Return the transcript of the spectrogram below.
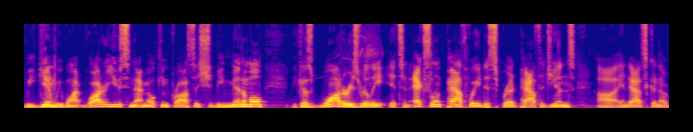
we, again, we want water use in that milking process should be minimal because water is really, it's an excellent pathway to spread pathogens, uh, and that's going to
